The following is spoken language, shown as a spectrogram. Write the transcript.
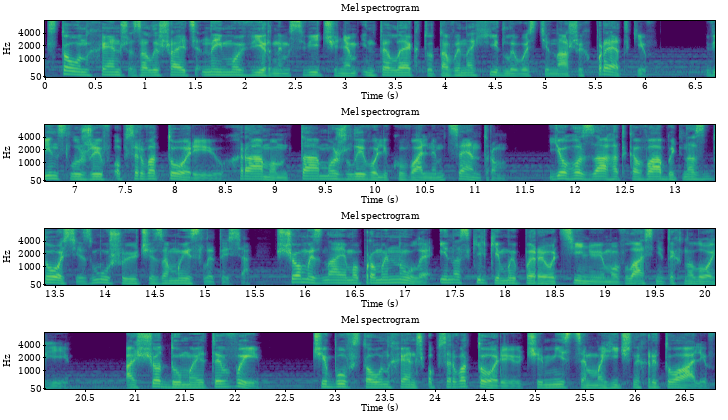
Стоунхендж залишається неймовірним свідченням інтелекту та винахідливості наших предків. Він служив обсерваторією, храмом та, можливо, лікувальним центром. Його загадка вабить нас досі, змушуючи замислитися, що ми знаємо про минуле і наскільки ми переоцінюємо власні технології. А що думаєте ви? Чи був Стоунхендж обсерваторією чи місцем магічних ритуалів?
